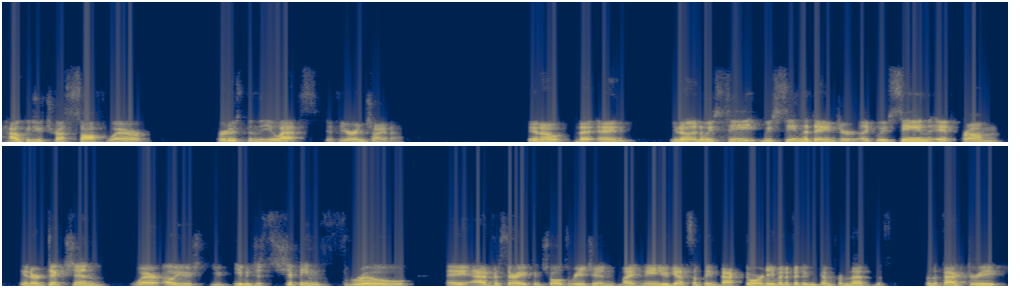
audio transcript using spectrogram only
How could you trust software produced in the US if you're in China. You know, that and you know, and we see we've seen the danger. Like we've seen it from interdiction, where oh, you you even just shipping through a adversary controlled region might mean you get something backdoored, even if it didn't come from that from the factory.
